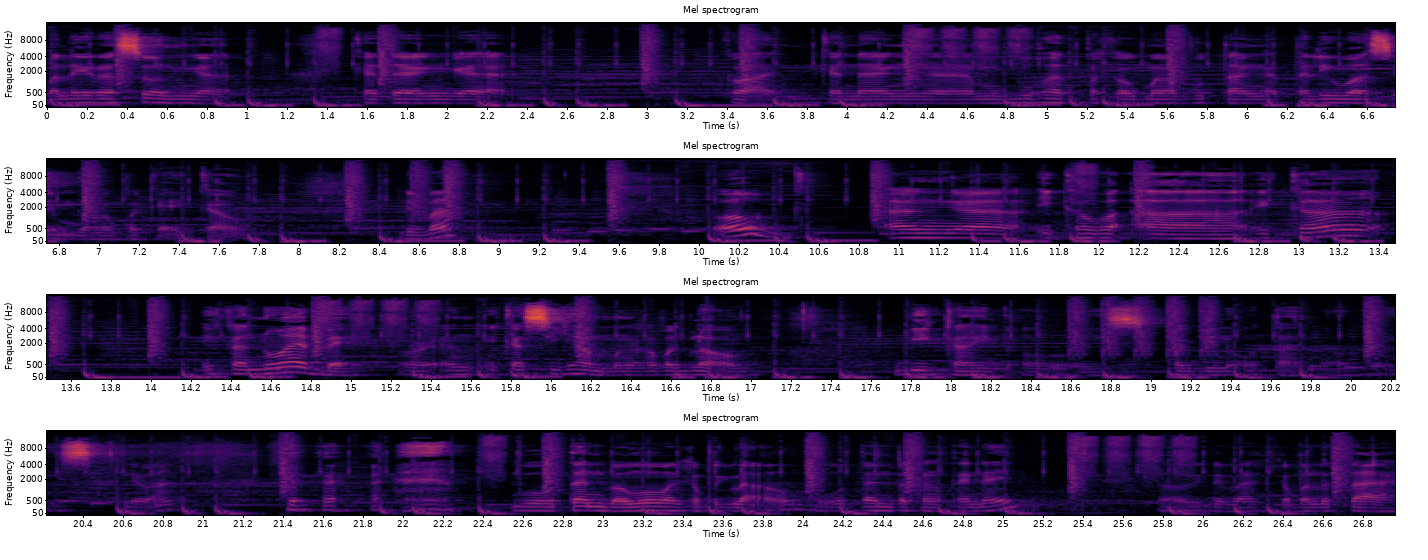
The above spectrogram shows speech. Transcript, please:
walay rason nga kadang uh, kuan kanang uh, mubuhat pa kag mga butang nga taliwas imong pagka ikaw di ba? Og ang uh, ikaw uh, ika ika-9 or ang ikasiyam mga kapaglaom be kind always. Pag binuotan always. Di ba? Buutan ba mo mga kapaglaom buutan ba tang tanan oh, di ba? Kabalo ta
